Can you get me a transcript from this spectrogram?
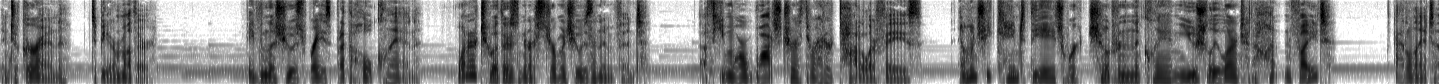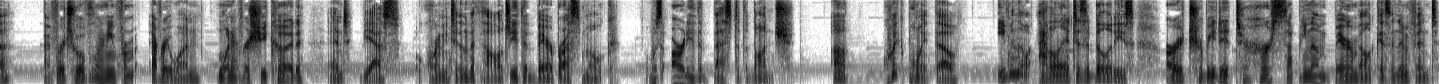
and took her in to be her mother, even though she was raised by the whole clan. One or two others nursed her when she was an infant. A few more watched her throughout her toddler phase, and when she came to the age where children in the clan usually learned how to hunt and fight, Atalanta, by virtue of learning from everyone whenever she could, and yes, according to the mythology, the bear breast milk, was already the best of the bunch. A quick point though even though Atalanta's abilities are attributed to her supping on bear milk as an infant,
